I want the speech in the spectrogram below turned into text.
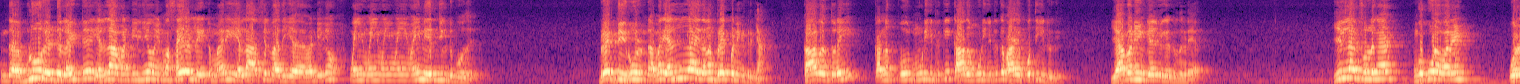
இந்த ப்ளூ ரெட்டு லைட்டு எல்லா வண்டிலையும் என்னமோ சைரன் லைட்டு மாதிரி எல்லா அரசியல்வாதிக வண்டிலையும் ஒய் ஒய் ஒய் ஒய் ஒயின்னு எரிஞ்சுக்கிட்டு போகுது. பிரேக் தி ரூல்ன்ற மாதிரி எல்லா இதெல்லாம் பிரேக் பண்ணிக்கிட்டு இருக்கான். காவல்துறை கண்ணை பூ மூடிக்கிட்டு இருக்கு காதை மூடிக்கிட்டு இருக்கு வாயை பொத்திக்கிட்டு இருக்கு. எவனையும் கேள்வி கேட்கறது கிடையாது. இல்லைன்னு சொல்லுங்க உங்க கூட வரேன். ஒரு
